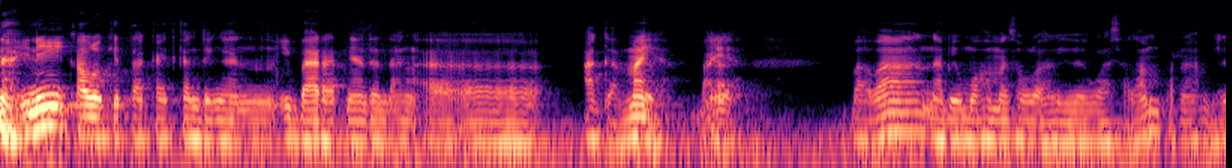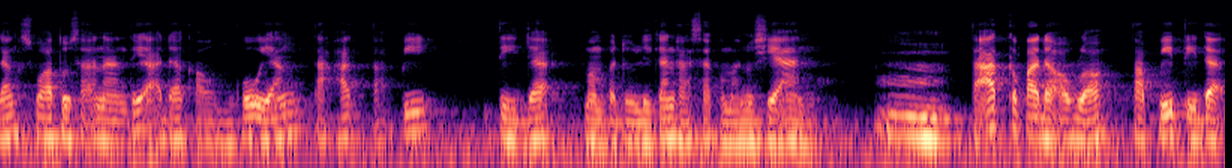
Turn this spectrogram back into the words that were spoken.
nah ini kalau kita kaitkan dengan ibaratnya tentang uh, agama ya pak ya. ya bahwa Nabi Muhammad SAW pernah bilang suatu saat nanti ada kaumku yang taat tapi tidak mempedulikan rasa kemanusiaan hmm. taat kepada Allah tapi tidak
